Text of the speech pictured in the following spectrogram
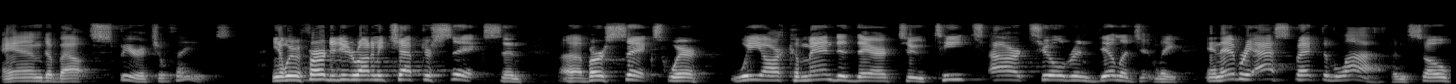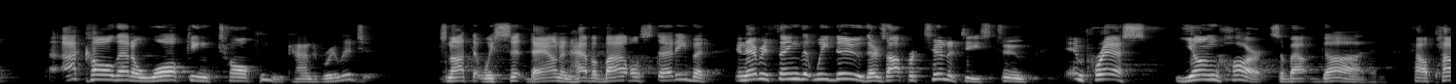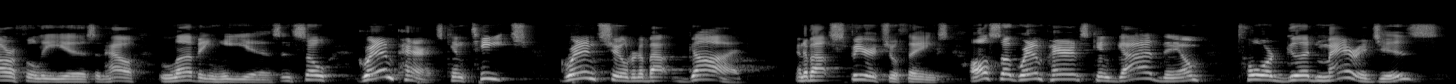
and about spiritual things. You know, we refer to Deuteronomy chapter 6 and uh, verse 6, where we are commanded there to teach our children diligently in every aspect of life. And so I call that a walking, talking kind of religion. It's not that we sit down and have a Bible study, but in everything that we do, there's opportunities to impress young hearts about God and how powerful He is and how loving He is. And so grandparents can teach grandchildren about God and about spiritual things. Also, grandparents can guide them toward good marriages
